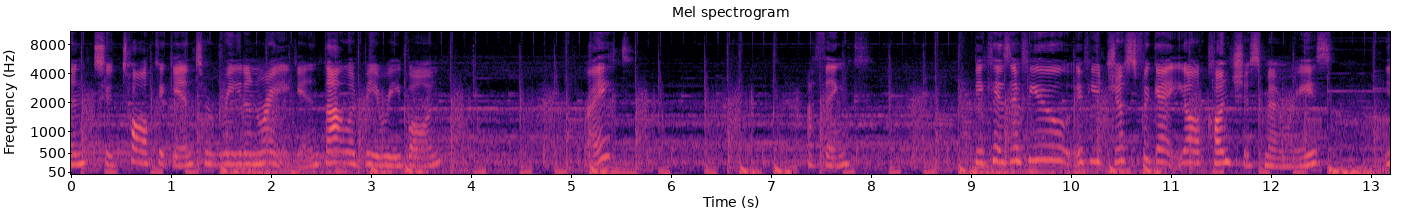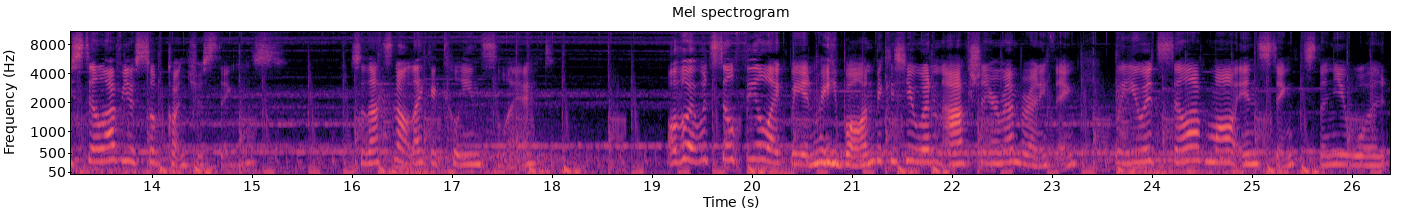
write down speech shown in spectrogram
and to talk again, to read and write again. That would be reborn right? I think. Because if you if you just forget your conscious memories, you still have your subconscious things. So that's not like a clean slate. Although it would still feel like being reborn because you wouldn't actually remember anything. But you would still have more instincts than you would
